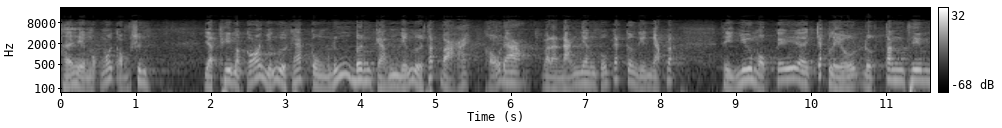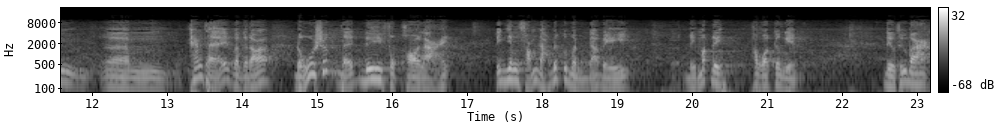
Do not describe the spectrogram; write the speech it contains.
thể hiện một mối cộng sinh. Và khi mà có những người khác cùng đứng bên cạnh những người thất bại khổ đau và là nạn nhân của các cơn nghiện ngập đó thì như một cái ờ, chất liệu được tăng thêm uh, kháng thể và cái đó đủ sức để đi phục hồi lại cái nhân phẩm đạo đức của mình đã bị bị mất đi thông qua cơ nghiệp. Điều thứ ba,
